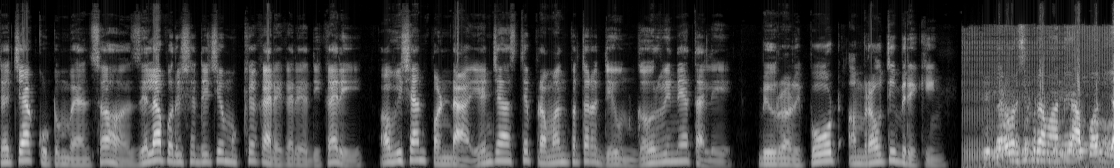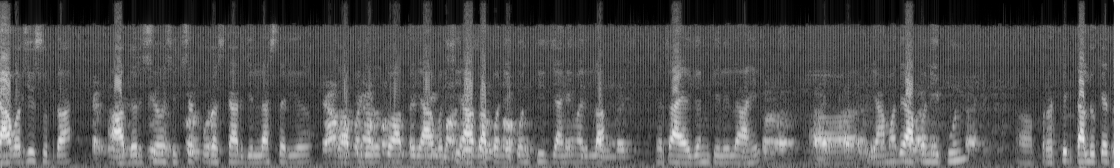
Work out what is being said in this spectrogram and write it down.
त्याच्या कुटुंबियांसह जिल्हा परिषदेचे मुख्य कार्यकारी अधिकारी अविशांत पंडा यांच्या हस्ते प्रमाणपत्र देऊन गौरविण्यात आले. Bureau report Amravati breaking. दरवर्षीप्रमाणे आपण यावर्षी सुद्धा आदर्श शिक्षक पुरस्कार जिल्हास्तरीय आपण करतो आता यावर्षी आज आपण एकोणतीस जानेवारीला त्याचं आयोजन केलेलं आहे. यामध्ये आपण एकूण प्रत्येक तालुक्यात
